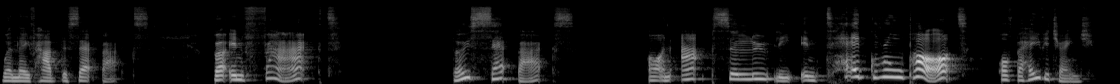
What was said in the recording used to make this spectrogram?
when they've had the setbacks. But in fact, those setbacks are an absolutely integral part of behavior change.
